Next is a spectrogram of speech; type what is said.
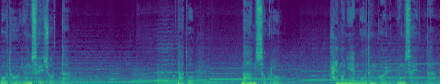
모두 용서해 주었다. 나도 마음속으로 할머니의 모든 걸 용서했다.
